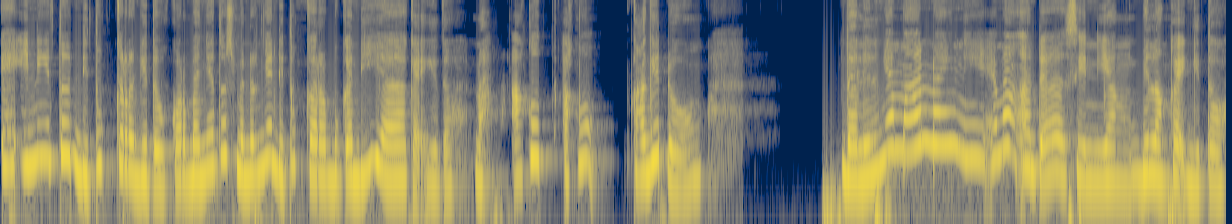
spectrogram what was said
eh ini tuh ditukar gitu. Korbannya tuh sebenarnya ditukar bukan dia. Kayak gitu. Nah aku aku kaget dong dalilnya mana ini? Emang ada scene yang bilang kayak gitu?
